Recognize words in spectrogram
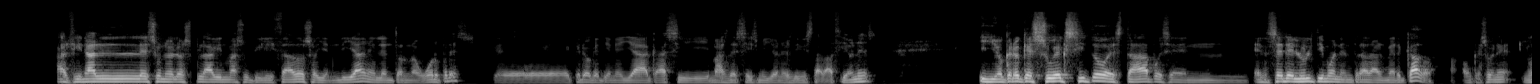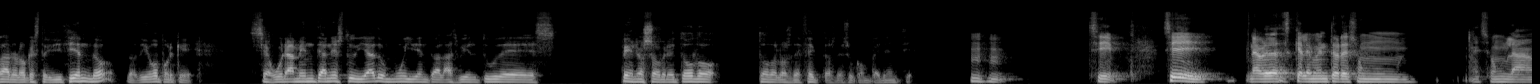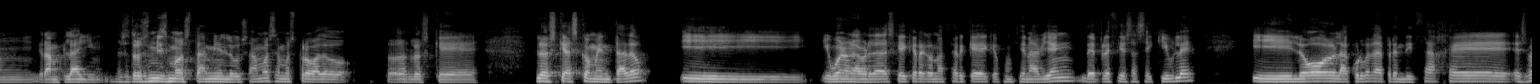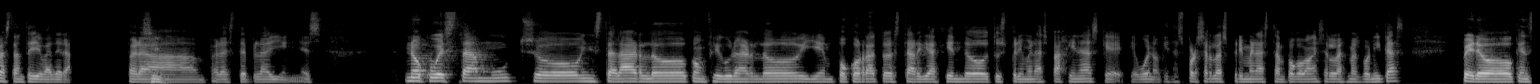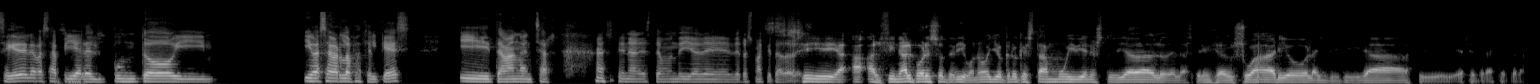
Al final es uno de los plugins más utilizados hoy en día en el entorno WordPress, que creo que tiene ya casi más de 6 millones de instalaciones. Y yo creo que su éxito está pues, en, en, ser el último en entrar al mercado. Aunque suene raro lo que estoy diciendo, lo digo porque seguramente han estudiado muy bien todas las virtudes, pero sobre todo todos los defectos de su competencia. Sí, sí, la verdad es que Elementor es un, es un gran, gran plugin. Nosotros mismos también lo usamos, hemos probado todos los que, los que has comentado. Y, y bueno, la verdad es que hay que reconocer que, que, funciona bien, de precio es asequible y luego la curva de aprendizaje es bastante llevadera para, sí. para este plugin. Es, no cuesta mucho instalarlo, configurarlo y en poco rato estar ya haciendo tus primeras páginas, que, que, bueno, quizás por ser las primeras tampoco van a ser las más bonitas, pero que enseguida le vas a pillar el punto y, y vas a ver lo fácil que es y te va a enganchar al final este mundillo de, de los maquetadores. Sí, a, al final por eso te digo, ¿no? Yo creo que está muy bien estudiada lo de la experiencia de usuario, la intuitividad, y etcétera, etcétera.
